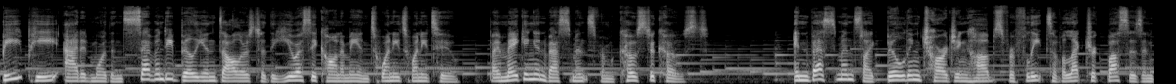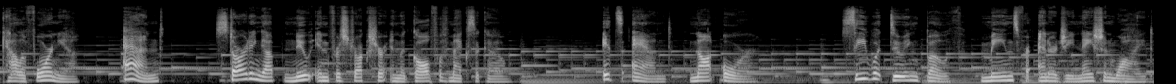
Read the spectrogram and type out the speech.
BP added more than $70 billion to the U.S. economy in 2022 by making investments from coast to coast. Investments like building charging hubs for fleets of electric buses in California and starting up new infrastructure in the Gulf of Mexico. It's and, not or. See what doing both means for energy nationwide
